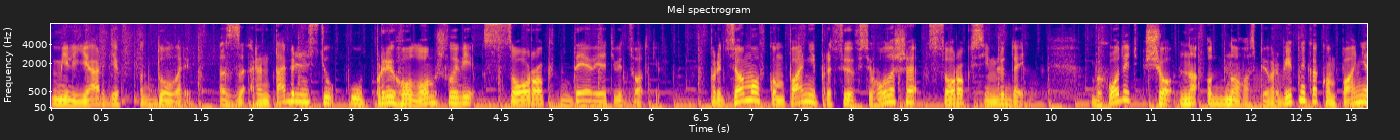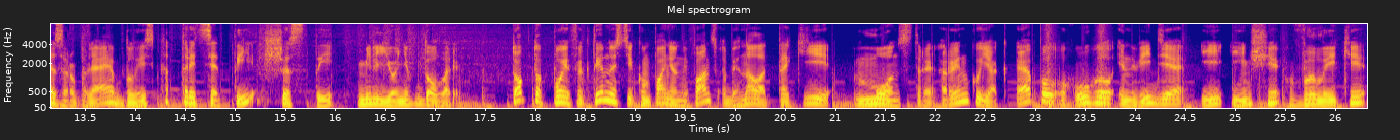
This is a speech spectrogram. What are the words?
мільярдів доларів з рентабельністю у приголомшливі 49%. При цьому в компанії працює всього лише 47 людей. Виходить, що на одного співробітника компанія заробляє близько 36 мільйонів доларів. Тобто, по ефективності компанія OnlyFans обігнала такі монстри ринку, як Apple, Google, Nvidia і інші великі,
